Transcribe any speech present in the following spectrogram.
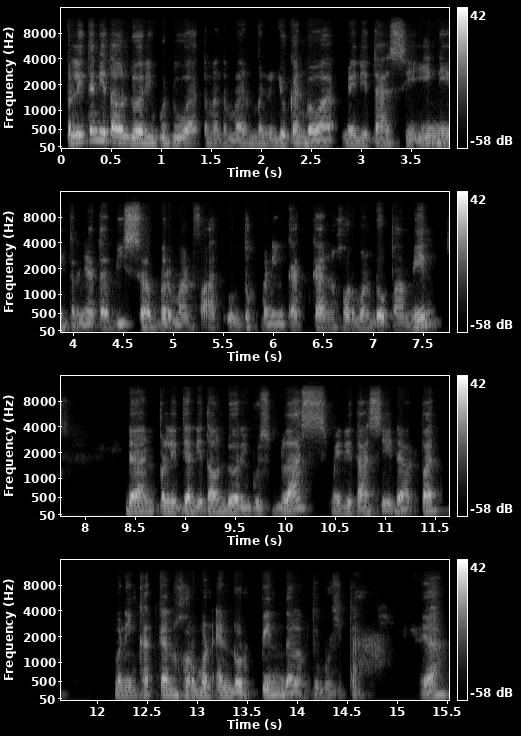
Penelitian di tahun 2002 teman-teman menunjukkan bahwa meditasi ini ternyata bisa bermanfaat untuk meningkatkan hormon dopamin dan penelitian di tahun 2011 meditasi dapat meningkatkan hormon endorfin dalam tubuh kita ya.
